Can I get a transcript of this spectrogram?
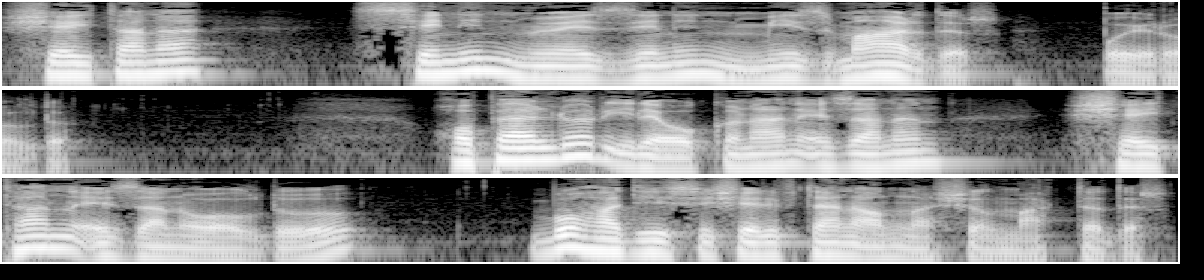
şeytana senin müezzinin mizmardır buyuruldu. Hoparlör ile okunan ezanın şeytan ezanı olduğu bu hadisi şeriften anlaşılmaktadır.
